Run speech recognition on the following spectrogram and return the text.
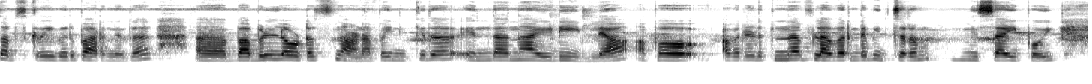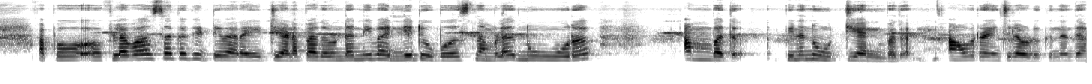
സബ്സ്ക്രൈബർ പറഞ്ഞത് ബബിൾ ലോട്ടസ് എന്നാണ്. അപ്പോൾ എനിക്കിത് എന്താണെന്ന് ഐഡിയ ഇല്ല. അപ്പോൾ അവരുടെ അടുത്ത് നിന്ന് ഫ്ലവറിന്റെ പിക്ചറും മിസ്സായി പോയി. അപ്പോൾ ഫ്ലവേഴ്സൊക്കെ കിട്ടിയ വെറൈറ്റിയാണ് അപ്പോൾ അതുകൊണ്ട് തന്നെ ഈ വലിയ ട്യൂബേഴ്സ് നമ്മൾ നൂറ് അമ്പത് പിന്നെ നൂറ്റി അൻപത് ആ ഒരു റേഞ്ചിലാണ് കൊടുക്കുന്നത്.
